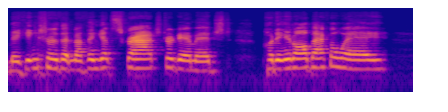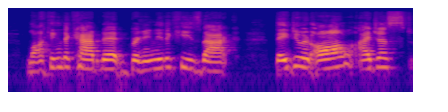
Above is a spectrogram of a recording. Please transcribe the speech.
making sure that nothing gets scratched or damaged, putting it all back away, locking the cabinet, bringing me the keys back. They do it all. I just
